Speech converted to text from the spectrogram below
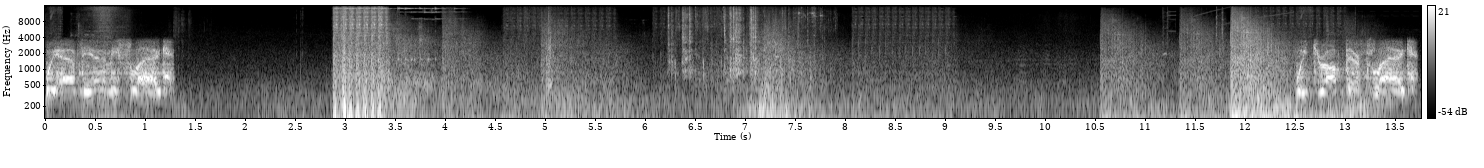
We have the enemy flag. We dropped their flag.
